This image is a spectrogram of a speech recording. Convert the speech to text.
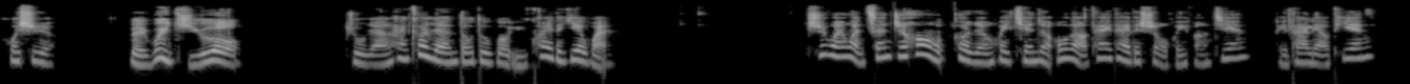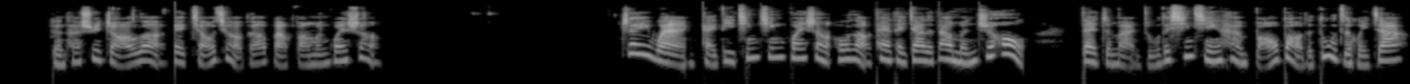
或是“美味极了。”主人和客人都度过愉快的夜晚。吃完晚餐之后，客人会牵着欧老太太的手回房间，陪她聊天。等她睡着了，再悄悄的把房门关上。这一晚，凯蒂轻轻关上欧老太太家的大门之后，带着满足的心情和饱饱的肚子回家。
